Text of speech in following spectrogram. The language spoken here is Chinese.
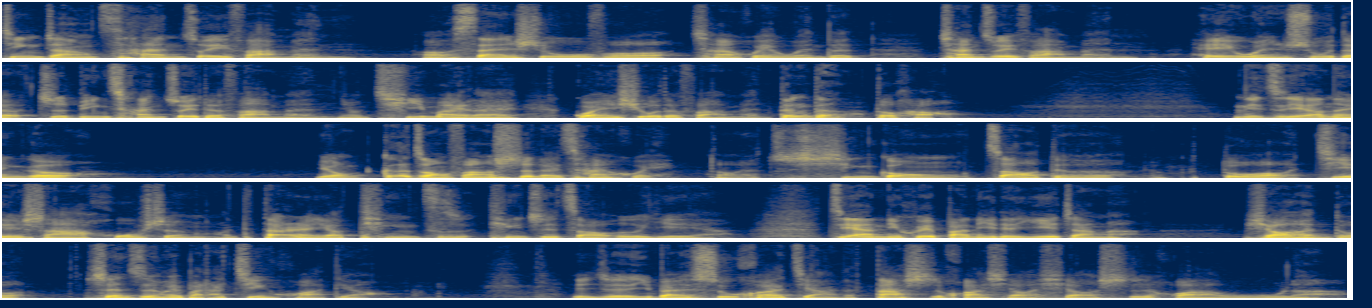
净障忏罪法门啊，三十五佛忏悔文的忏罪法门，黑文书的治病忏罪的法门，用气脉来观修的法门等等都好。你只要能够用各种方式来忏悔哦，行功造德，多戒杀护生，当然要停止停止造恶业啊。这样你会把你的业障啊消很多，甚至会把它净化掉。也就是一般俗话讲的“大事化小，小事化无”了，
